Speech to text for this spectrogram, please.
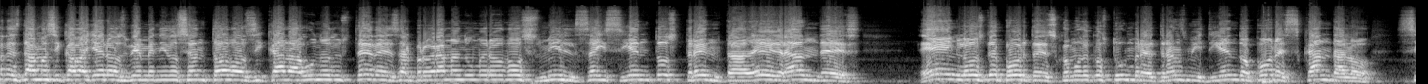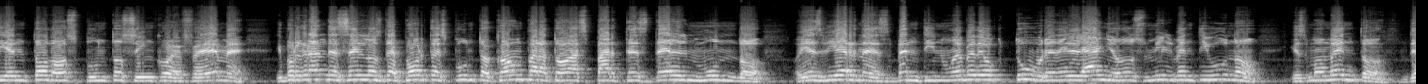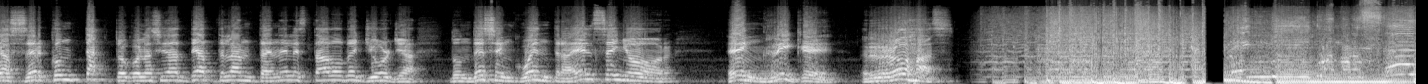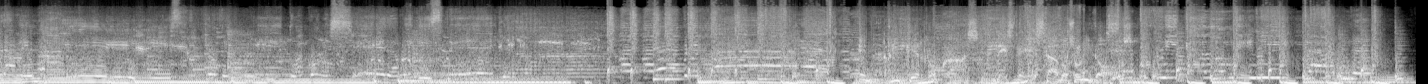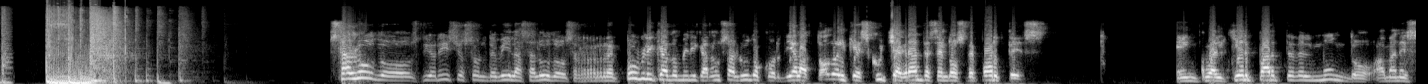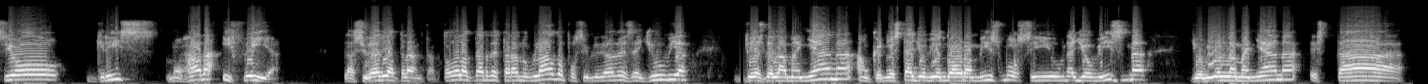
Tardes, damas y caballeros. Bienvenidos sean todos y cada uno de ustedes al programa número 2630 de Grandes en los Deportes, como de costumbre, transmitiendo por escándalo 102.5 FM y por Grandes en los Deportes.com para todas partes del mundo. Hoy es viernes 29 de octubre del año 2021. Es momento de hacer contacto con la ciudad de Atlanta en el estado de Georgia, donde se encuentra el señor Enrique Rojas. Te invito a conocer a mi país. Yo te invito a conocer a mi Enrique Rojas desde Estados Unidos. República Dominicana. Saludos, Dionisio Soldevila, saludos, República Dominicana, un saludo cordial a todo el que escucha Grandes en los Deportes. En cualquier parte del mundo amaneció gris, mojada y fría la ciudad de Atlanta. Toda la tarde estará nublado, posibilidades de lluvia desde la mañana, aunque no está lloviendo ahora mismo, sí una llovizna, llovió en la mañana, está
